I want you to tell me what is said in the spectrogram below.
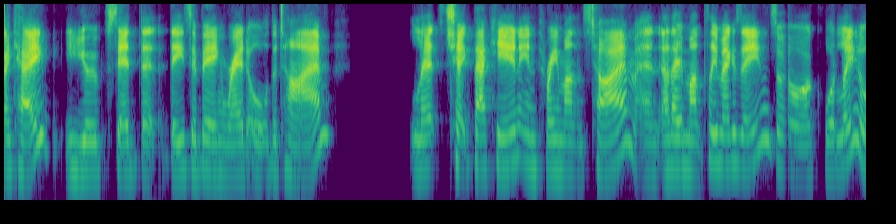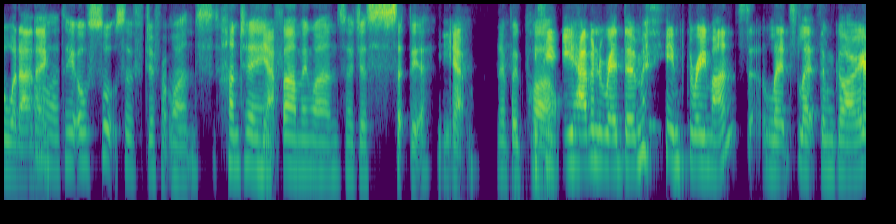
okay, you've said that these are being read all the time. Let's check back in in three months' time. And are they monthly magazines or quarterly or what are they? Oh, they're all sorts of different ones. Hunting, Yeah. farming ones. I just sit there yeah. in a big If pile. you, you haven't read them in three months, let's let them go.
